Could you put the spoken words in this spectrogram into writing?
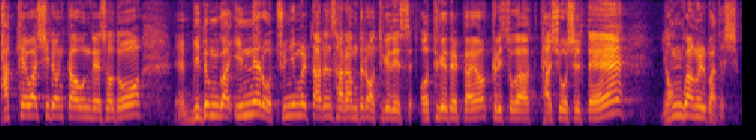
박해와 시련 가운데서도 믿음과 인내로 주님을 따른 사람들은 어떻게 됐, 어떻게 될까요? 그리스도가 다시 오실 때 영광을 받으시고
